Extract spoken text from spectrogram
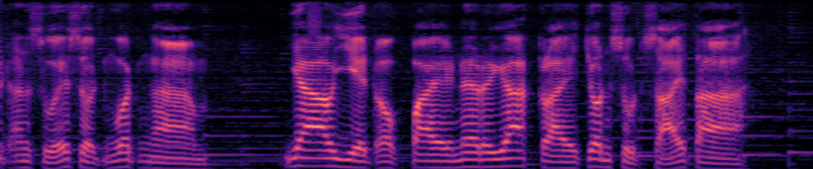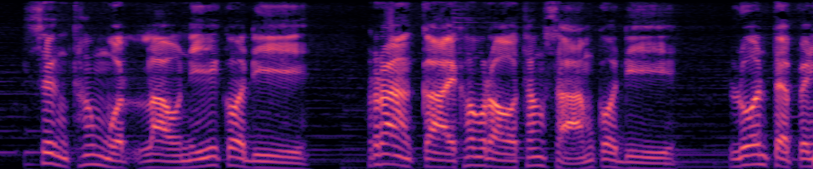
ศอันสวยสดงดงาม ยาวเหยียดออกไปในระยะไกลจนสุดสายตา ซึ่งทั้งหมดเหล่านี้ก็ดี ร่างกายของเราทั้งสามก็ดี ล้วนแต่เป็น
